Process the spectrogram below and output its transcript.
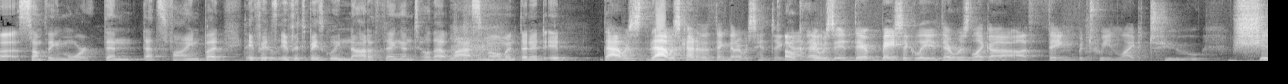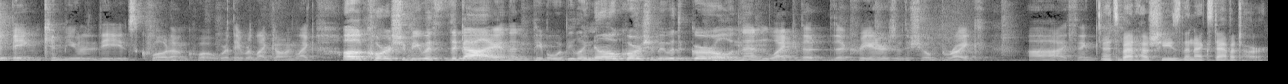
uh, something more, then that's fine. But if it's really if it's basically not a thing until that last moment, then it, it That was that was kind of the thing that I was hinting at. Okay. It was it, there basically there was like a, a thing between like two shipping communities, quote unquote, where they were like going like, oh, Korra should be with the guy, and then people would be like, no, Korra should be with the girl, and then like the the creators of the show Bryke, uh, I think. it's about how she's the next Avatar.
